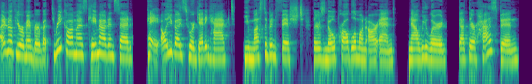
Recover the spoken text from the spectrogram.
I don't know if you remember, but 3Commas came out and said, hey, all you guys who are getting hacked, you must have been phished. There's no problem on our end. Now we learn that there has been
